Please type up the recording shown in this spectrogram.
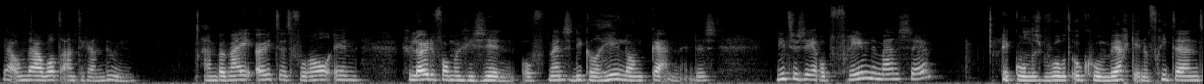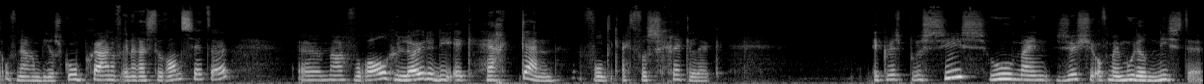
ja, om daar wat aan te gaan doen. En bij mij uit het vooral in geluiden van mijn gezin of mensen die ik al heel lang ken. Dus niet zozeer op vreemde mensen. Ik kon dus bijvoorbeeld ook gewoon werken in een frietent of naar een bioscoop gaan of in een restaurant zitten. Uh, maar vooral geluiden die ik herken, vond ik echt verschrikkelijk. Ik wist precies hoe mijn zusje of mijn moeder nieste.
